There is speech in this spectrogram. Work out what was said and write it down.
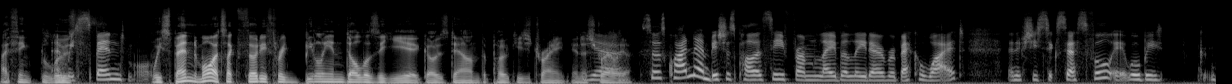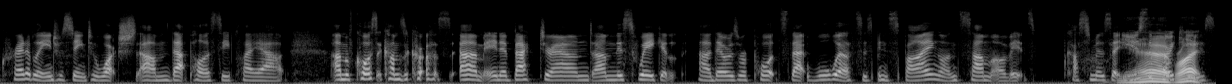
I think, lose. And we spend more. We spend more. It's like thirty-three billion dollars a year goes down the pokies drain in Yeah. Australia. So it's quite an ambitious policy from Labor leader Rebecca White, and if she's successful, it will be incredibly interesting to watch um, that policy play out. Um, of course, it comes across um, in a background um, this week. It, uh, there was reports that Woolworths has been spying on some of its customers that use the Yeah, pokies. right.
